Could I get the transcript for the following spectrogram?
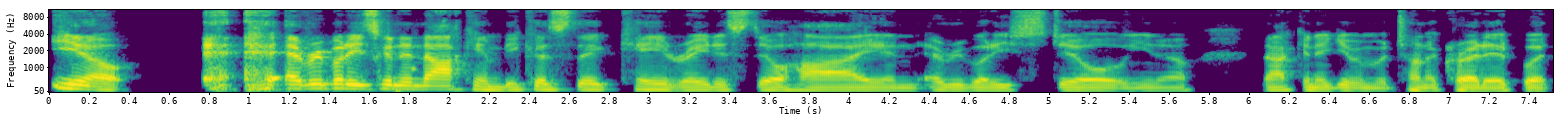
you know, everybody's going to knock him because the K rate is still high and everybody's still, you know, not going to give him a ton of credit, but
